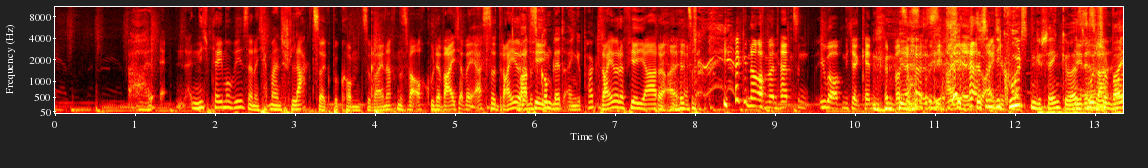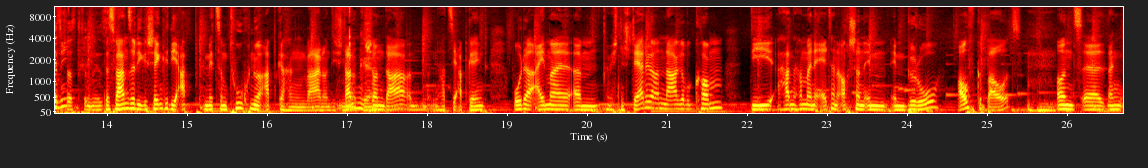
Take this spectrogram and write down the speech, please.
äh, oh, äh, nicht Playmobil, sondern ich habe mal ein Schlagzeug bekommen zu Weihnachten. Das war auch cool. Da war ich aber erst so drei War oder das vier, komplett eingepackt? drei oder vier Jahre alt. ja, genau. Man hat überhaupt nicht erkennen können, was das ist. Das sind die coolsten Geschenke, weißt Nee, du, das war- schon weißt, was drin ist. Das waren so die Geschenke, die ab, mit so einem Tuch nur abgehangen waren und die standen Okay. schon da und man hat sie abgehängt. Oder einmal ähm, habe ich eine Stereoanlage bekommen, die haben, haben meine Eltern auch schon im, im Büro aufgebaut Mhm. und äh, dann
